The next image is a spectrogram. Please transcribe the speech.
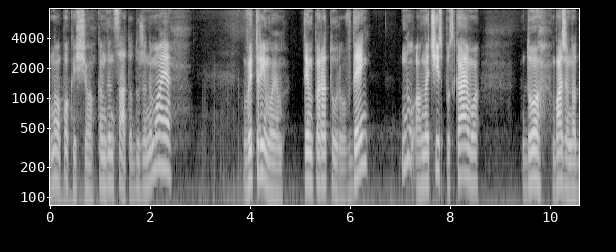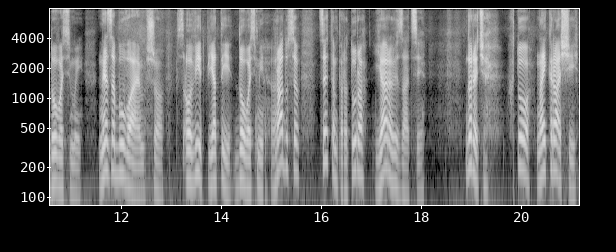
Ну, поки що конденсату дуже немає. Витримуємо температуру в день. Ну, а вночі спускаємо до бажано до 8. Не забуваємо, що від 5 до 8 градусів це температура яровізації. До речі, хто найкращий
